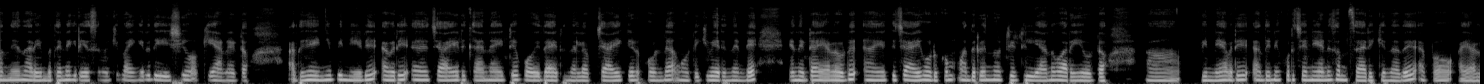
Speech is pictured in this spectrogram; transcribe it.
വന്നതെന്ന് അറിയുമ്പോൾ തന്നെ ഗ്രേസമ്മയ്ക്ക് ഭയങ്കര ദേഷ്യവും ഒക്കെയാണ് കേട്ടോ. അത് കഴിഞ്ഞ് പിന്നീട് അവർ ചായ എടുക്കാനായിട്ട് പോയതായിരുന്നല്ലോ. ചായ കൊണ്ട് അങ്ങോട്ടേക്ക് വരുന്നുണ്ട്. എന്നിട്ട് അയാളോട് അയാൾക്ക് ചായ കൊടുക്കും. മധുരമൊന്നും ഇട്ടിട്ടില്ല എന്ന് പറയും കേട്ടോ. പിന്നെ അവർ അതിനെക്കുറിച്ച് തന്നെയാണ് സംസാരിക്കുന്നത്. അപ്പോൾ അയാൾ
